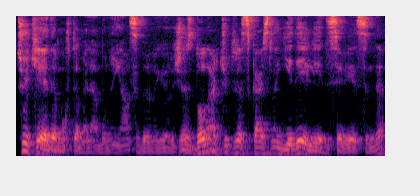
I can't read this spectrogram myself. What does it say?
Türkiye'de muhtemelen bunun yansıdığını göreceğiz. Dolar Türk lirası karşısında 7.57 seviyesinde.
